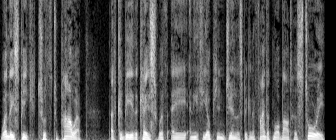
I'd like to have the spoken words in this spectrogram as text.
when they speak truth to power. That could be the case with a an Ethiopian journalist. We're going to find out more about her story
